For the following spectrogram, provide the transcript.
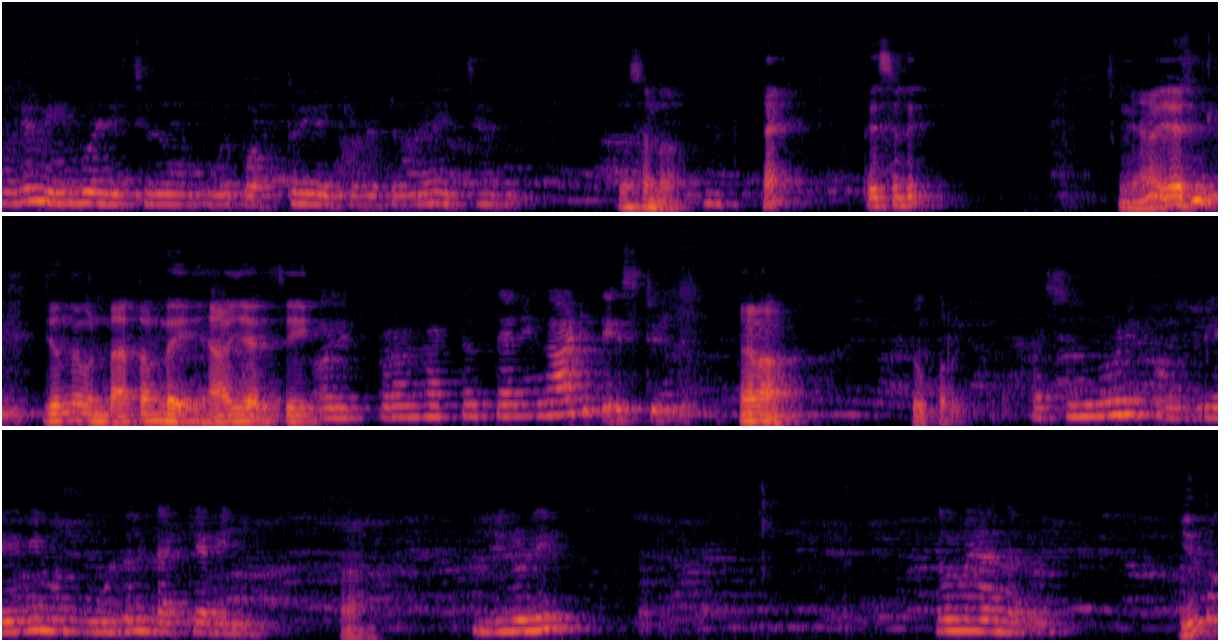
ഒരു മീൻ പൊള്ളിച്ചത് നമ്മൾ പുറത്ത് അങ്ങനെ കഴിച്ചാൽ മതി. രസമുണ്ടോ? ഏ? ടേസ്റ്റ് ഉണ്ട് ഞാൻ ഇതൊന്നും ഞാൻ വിചാരിച്ച് ഒലിപ്പുറം കട്ടത്തേനും കാട്ടി ടേസ്റ്റ് ഉണ്ട് ആണോ? സൂപ്പർ. കുറച്ചും ഗ്രേവി നമുക്ക് കൂടുതൽ ഉണ്ടാക്കിയാൽ മതി ഇതിനുള്ളിൽ നൂറ് ഞാൻ ഇന്നോ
